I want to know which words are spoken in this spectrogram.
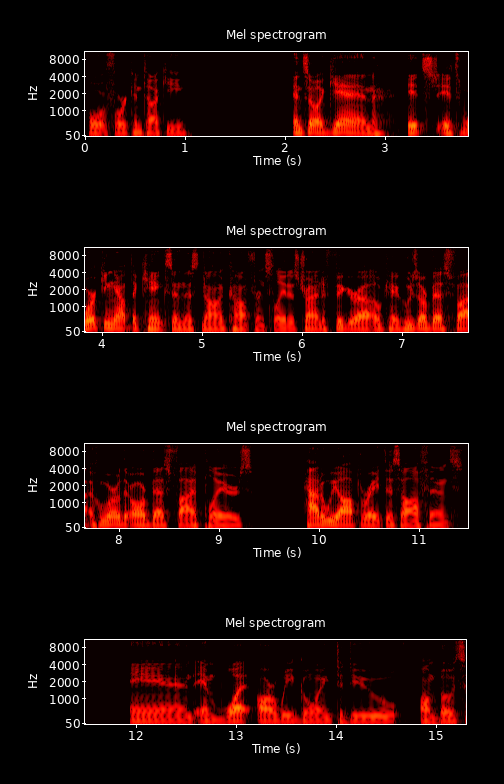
for for Kentucky. And so again, it's it's working out the kinks in this non-conference slate. It's trying to figure out okay, who's our best five? Who are the, our best five players? How do we operate this offense? And and what are we going to do on both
